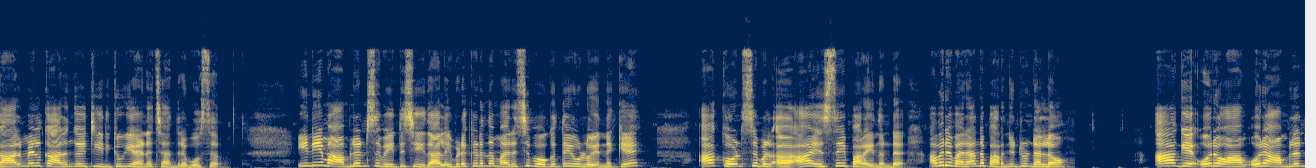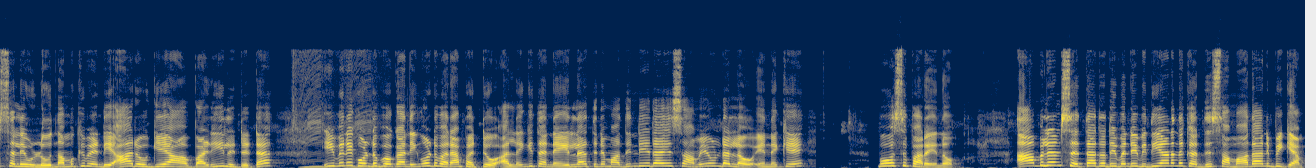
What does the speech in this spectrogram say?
കാൽമേൽ കാലം കയറ്റി ഇരിക്കുകയാണ് ചന്ദ്രബോസ്. ഇനിയും ആംബുലൻസ് വെയിറ്റ് ചെയ്താൽ ഇവിടെ കിടന്ന് മരിച്ചു പോകത്തേ ഉള്ളൂ എന്നൊക്കെ ആ കോൺസ്റ്റബിൾ ആ, എസ് ഐ പറയുന്നുണ്ട്. അവർ വരാന്ന് പറഞ്ഞിട്ടുണ്ടല്ലോ? ആകെ ഒരു ഒരു ആംബുലൻസ് അല്ലേ ഉള്ളൂ. നമുക്ക് വേണ്ടി ആ രോഗിയെ ആ വഴിയിലിട്ടിട്ട് ഇവനെ കൊണ്ടുപോകാൻ ഇങ്ങോട്ട് വരാൻ പറ്റുമോ? അല്ലെങ്കിൽ തന്നെ എല്ലാത്തിനും അതിന്റെതായ സമയമുണ്ടല്ലോ എന്നൊക്കെ ബോസ് പറയുന്നു. ആംബുലൻസ് എത്താത്തത് ഇവന്റെ വിധിയാണെന്ന് കരുതി സമാധാനിപ്പിക്കാം.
